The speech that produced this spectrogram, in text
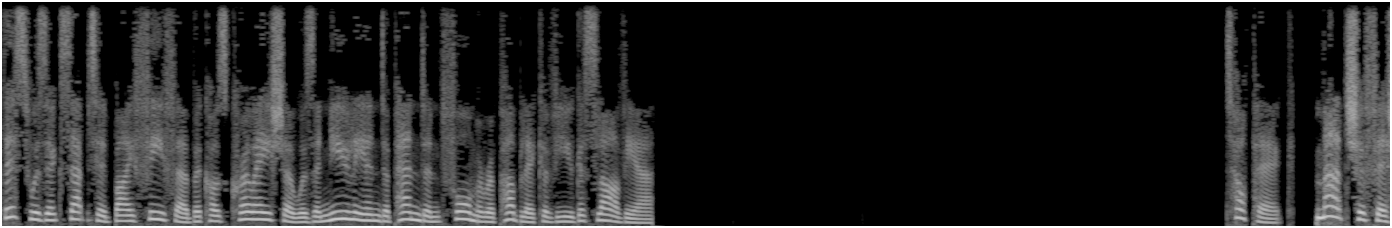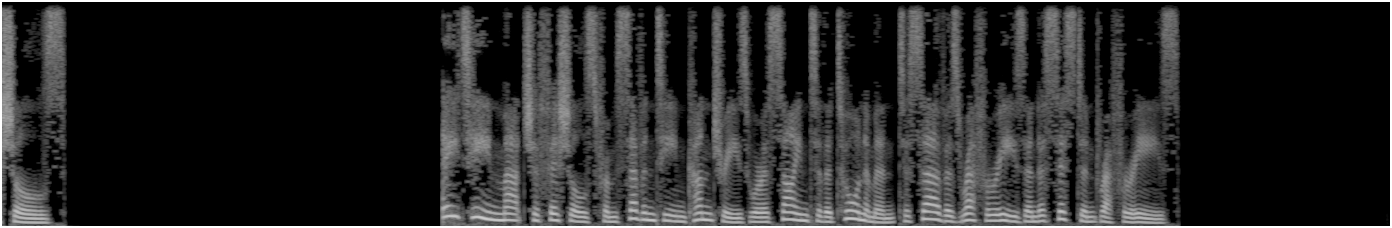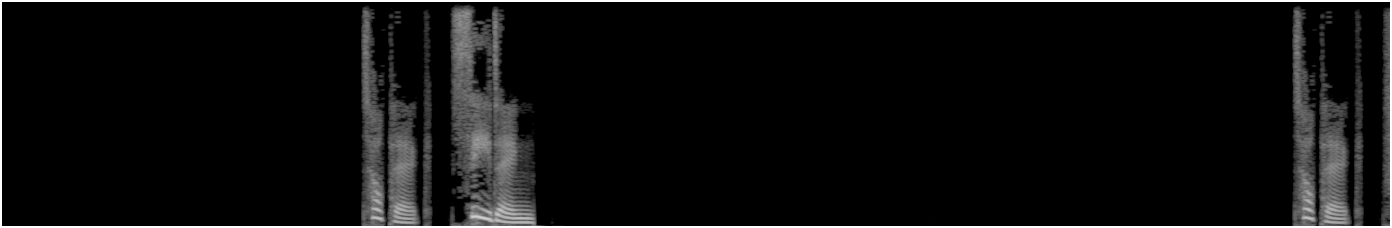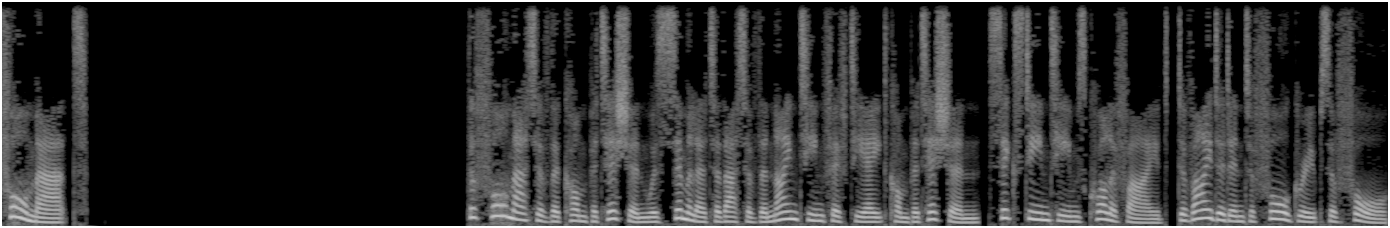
This was accepted by FIFA because Croatia was a newly independent former Republic of Yugoslavia. Topic: Match officials. 18 match officials from 17 countries were assigned to the tournament to serve as referees and assistant referees. Topic: Seeding. Topic: Format. The format of the competition was similar to that of the 1958 competition, 16 teams qualified, divided into four groups of four.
